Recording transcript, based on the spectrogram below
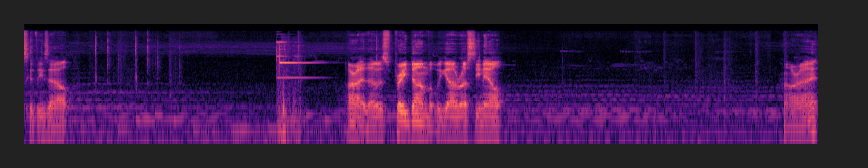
Let's get these out. Alright, that was pretty dumb, but we got a rusty nail. Alright.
